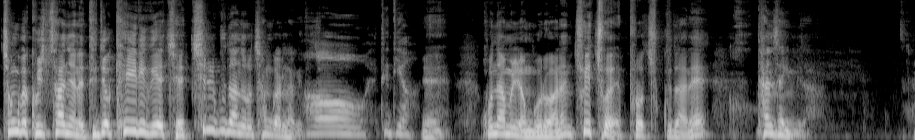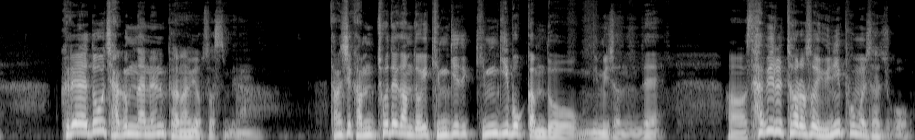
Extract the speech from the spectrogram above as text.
1994년에 드디어 K리그의 제7구단으로 참가를 하게 됩니다. 어, 드디어. 예. 호남을 연고로 하는 최초의 프로축구단의 탄생입니다. 그래도 자금난에는 변함이 없었습니다. 당시 감- 초대 감독이 김기, 김기복 감독님이셨는데 어, 사비를 털어서 유니폼을 사주고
